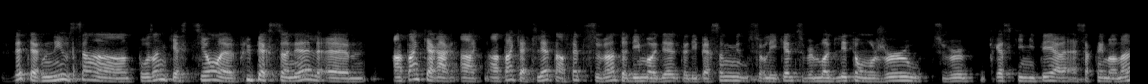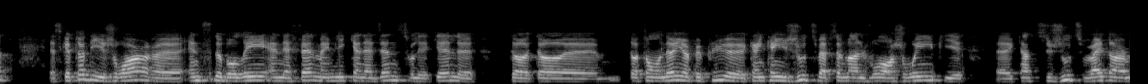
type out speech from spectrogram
Je vais terminer aussi en posant une question euh, plus personnelle. Euh, en tant qu'athlète, en, fait, souvent, tu as des modèles, tu as des personnes sur lesquelles tu veux modeler ton jeu ou tu veux presque imiter à, certains moments. Est-ce que tu as des joueurs euh, NCAA, NFL, même les Canadiennes, sur lesquels euh, tu as, euh, ton œil un peu plus. quand, quand il joue, tu vas absolument le voir jouer. Puis quand tu joues, tu veux être un,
